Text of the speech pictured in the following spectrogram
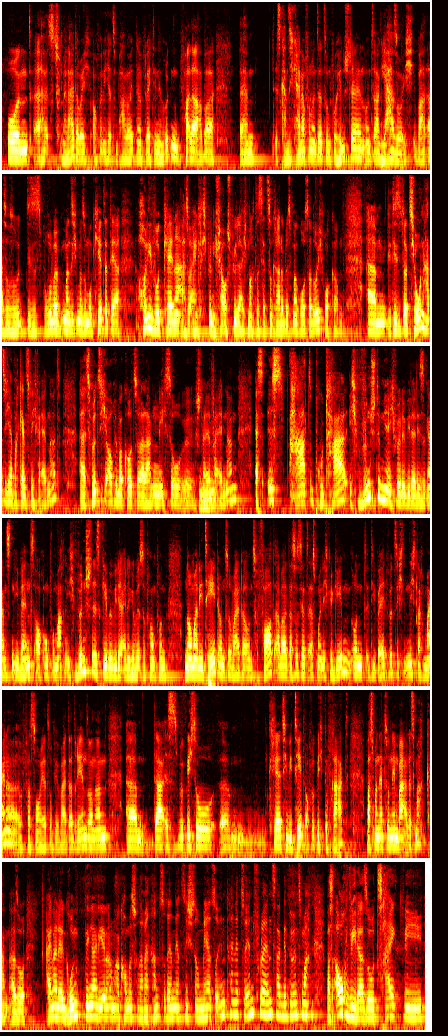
Und äh, es tut mir leid, aber ich, auch wenn ich jetzt ein paar Leuten ja vielleicht in den Rücken falle, aber ähm, es kann sich keiner von uns jetzt irgendwo hinstellen und sagen, ja, so ich war, also so dieses, worüber man sich immer so mokiert hat, der Hollywood-Kellner, also eigentlich bin ich Schauspieler, ich mache das jetzt nur gerade, bis mal großer Durchbruch kommt. Ähm, die Situation hat sich einfach gänzlich verändert. Äh, es wird sich auch über kurz oder lang nicht so äh, schnell verändern. Es ist hart, brutal. Ich wünschte mir, ich würde wieder diese ganzen Events auch irgendwo machen. Ich wünschte, es gäbe wieder eine gewisse Form von Normalität und so weiter und so fort. Aber das ist jetzt erstmal nicht gegeben und die Welt wird sich nicht nach meiner Fasson jetzt irgendwie weiterdrehen, sondern ähm, da ist wirklich so ähm, Kreativität auch wirklich gefragt, was man jetzt so nebenbei alles machen kann. Also einer der Grunddinger, die dann immer kommen, ist so, aber kannst du denn jetzt nicht so mehr so Internet, so Influencer-Gedöns machen? Was auch wieder so zeigt, wie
